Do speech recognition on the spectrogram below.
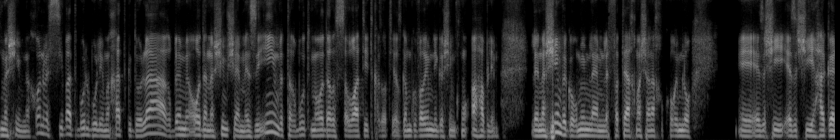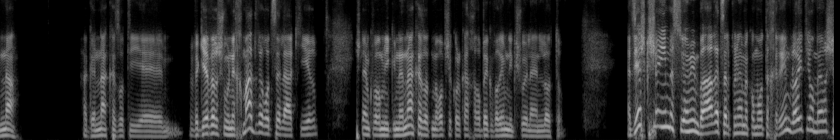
נשים, נכון? וסיבת בולבולים אחת גדולה, הרבה מאוד אנשים שהם מזיעים ותרבות מאוד ארסוואטית כזאת, אז גם גברים ניגשים כמו אהבלים לנשים וגורמים להם לפתח מה שאנחנו קוראים לו איזושהי, איזושהי הגנה, הגנה כזאת, אה, וגבר שהוא נחמד ורוצה להכיר, יש להם כבר מגננה כזאת מרוב שכל כך הרבה גברים ניגשו אליהן לא טוב. אז יש קשיים מסוימים בארץ על פני מקומות אחרים, לא הייתי אומר ש...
